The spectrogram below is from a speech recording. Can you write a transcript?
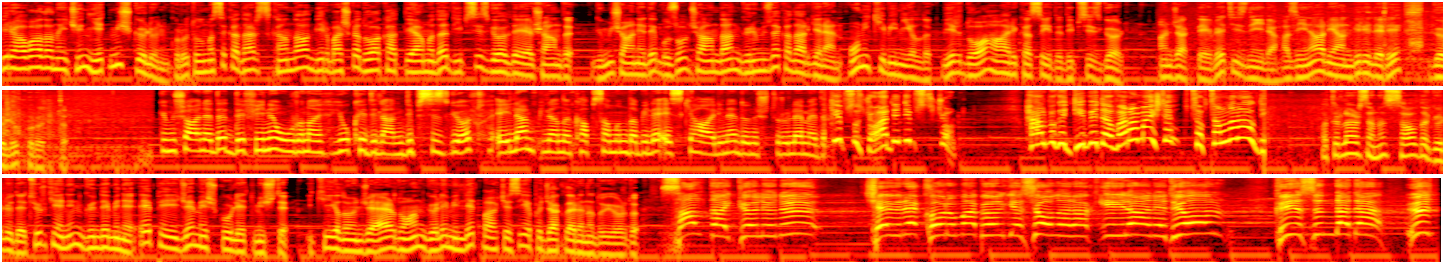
Bir havaalanı için 70 gölün kurutulması kadar skandal bir başka doğa katliamı da Dipsiz Göl'de yaşandı. Gümüşhane'de buzul çağından günümüze kadar gelen 12 bin yıllık bir doğa harikasıydı Dipsiz Göl. Ancak devlet izniyle hazine arayan birileri gölü kuruttu. Gümüşhane'de define uğruna yok edilen dipsiz göl, eylem planı kapsamında bile eski haline dönüştürülemedi. Dipsiz göl, hadi dipsiz göl. Halbuki dibi de var ama işte çoktanlar aldı. Hatırlarsanız Salda Gölü de Türkiye'nin gündemini epeyce meşgul etmişti. İki yıl önce Erdoğan göle millet bahçesi yapacaklarını duyurdu. Salda Gölü'nü çevre koruma bölgesi olarak ilan ediyor. Kıyısında da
